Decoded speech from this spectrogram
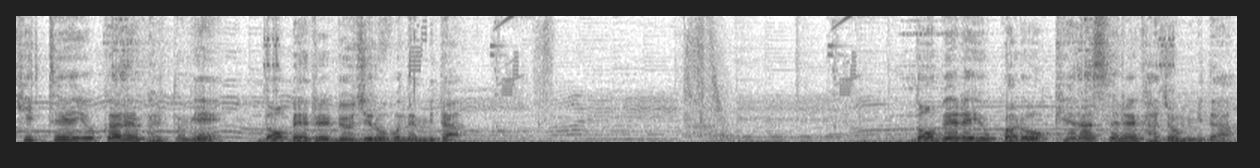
키트의 효과를 발동해 너벨을 묘지로 보냅니다. 너벨의 효과로 케라스를 가져옵니다.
